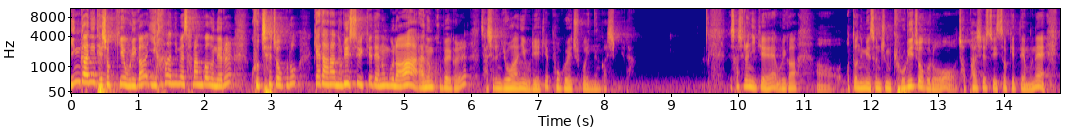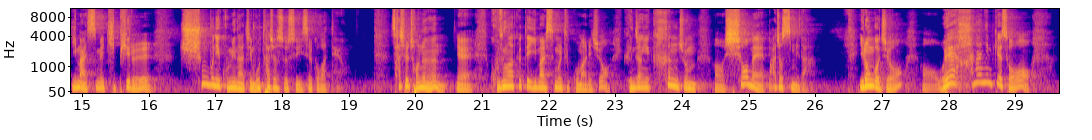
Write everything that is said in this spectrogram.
인간이 되셨기에 우리가 이 하나님의 사랑과 은혜를 구체적으로 깨달아 누릴 수 있게 되는구나라는 고백을 사실은 요한이 우리에게 보고해 주고 있는 것입니다. 사실은 이게 우리가 어, 어떤 의미에서는 좀 교리적으로 접하실 수 있었기 때문에 이 말씀의 깊이를 충분히 고민하지 못하셨을 수 있을 것 같아요. 사실 저는 예, 고등학교 때 이 말씀을 듣고 말이죠, 굉장히 큰좀 어, 시험에 빠졌습니다. 이런 거죠. 어, 왜 하나님께서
